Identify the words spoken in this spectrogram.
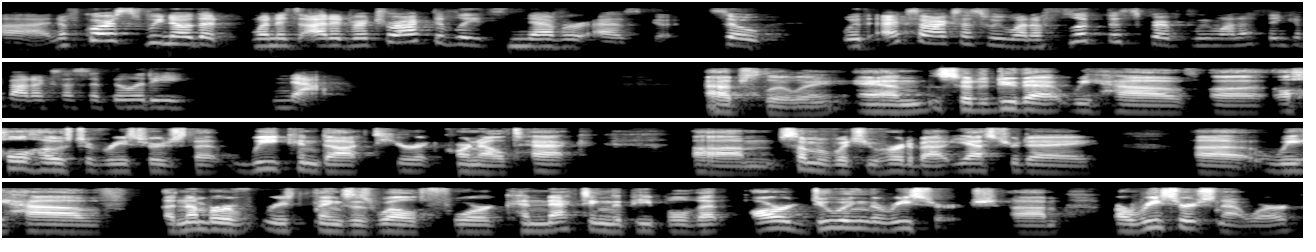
Uh, and of course, we know that when it's added retroactively, it's never as good. So with XR Access, we want to flip the script. We want to think about accessibility now. Absolutely. And so to do that, we have uh, a whole host of research that we conduct here at Cornell Tech, um, some of which you heard about yesterday. Uh, we have a number of things as well for connecting the people that are doing the research. Um, our research network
